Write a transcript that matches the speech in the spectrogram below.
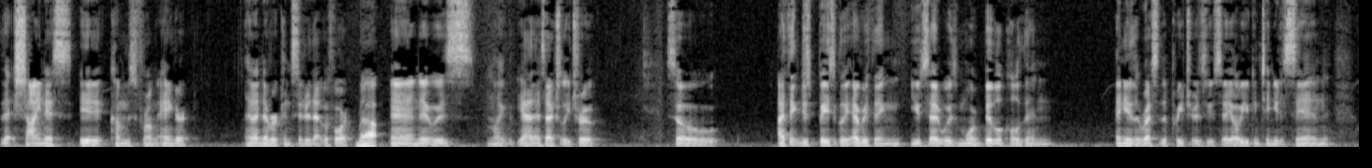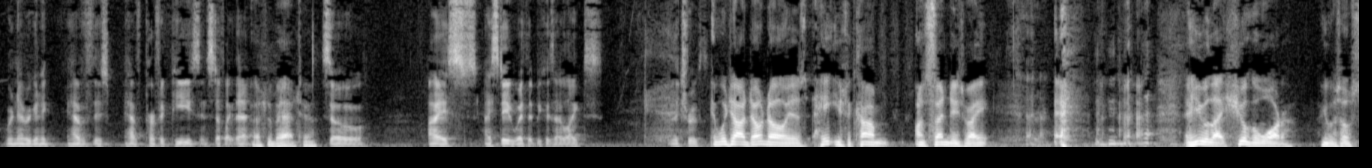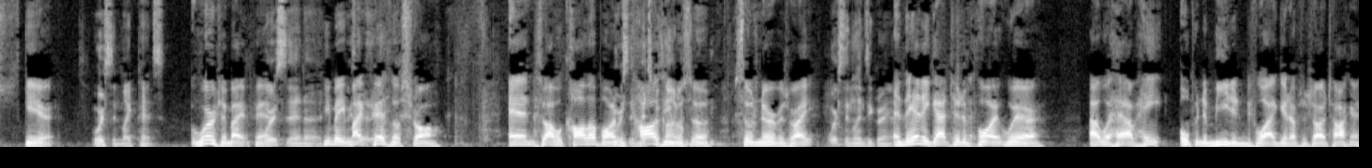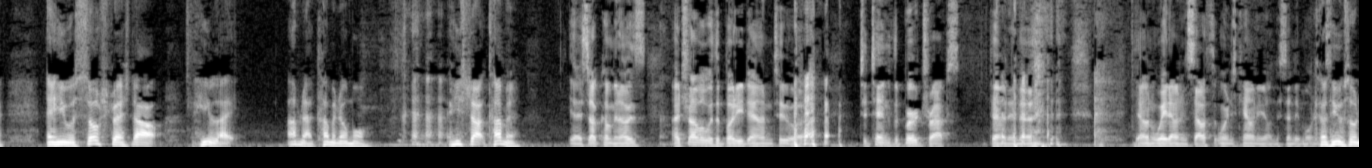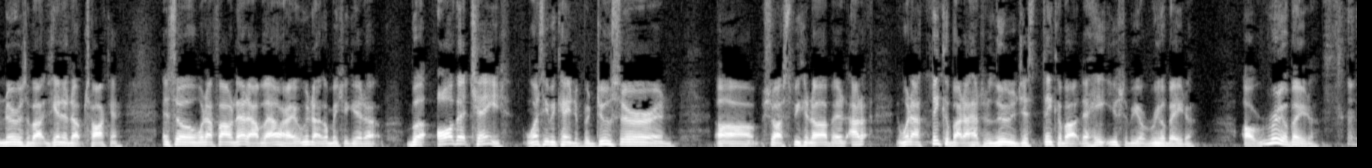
that shyness it comes from anger. And i never considered that before I think just basically everything you said was more biblical than any of the rest of the preachers who say, "Oh, you continue to sin, we're never going to have this have perfect peace and stuff like that." That's bad too. So I I stayed with it because I liked the truth. And what y'all don't know is Hake used to come on Sundays, right? and he was like sugar water. He was so scared. Worse than Mike Pence. Worse than Mike Pence. Worse than uh, He made Mike Pence look strong. And so I would call up on him Worse because he was so, so nervous, right? Worse than Lindsey Graham. And then it got to the point where I would have Hake open the meeting before I get up to start talking. And he was so stressed out, he was like, I'm not coming no more. he stopped coming. Yeah, I stopped coming. I was I traveled with a buddy down to uh, to tend the bird traps down in uh, down way down in South Orange County on the Sunday morning. because he was so nervous about getting up talking. And so when I found that out, I'm like, all right, we're not going to make you get up. But all that changed once he became the producer and uh, started speaking up. And I, when I think about it, I have to literally just think about the Hake used to be a real beta. A real beta.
